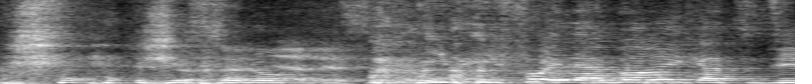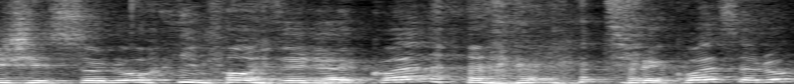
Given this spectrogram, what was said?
j'ai solo. Il. Il, faut élaborer quand tu dis j'ai solo, ils vont dire quoi? Tu fais quoi solo?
